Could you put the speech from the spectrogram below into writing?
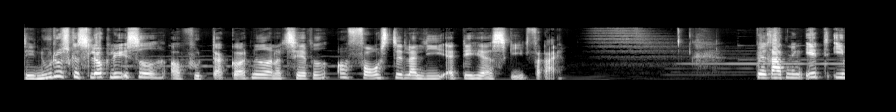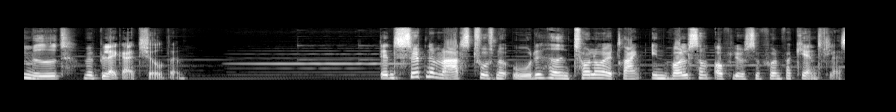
det er nu, du skal slukke lyset og putte dig godt ned under tæppet og forestille dig lige, at det her er sket for dig. Beretning 1 i mødet med Black Eyed Children. Den 17. marts 2008 havde en 12-årig dreng en voldsom oplevelse på en parkeringsplads.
